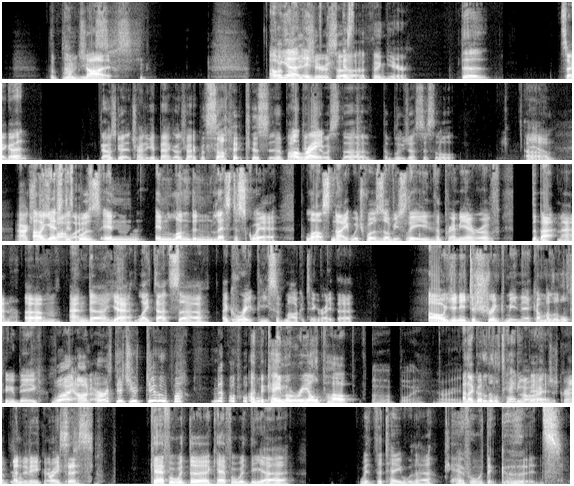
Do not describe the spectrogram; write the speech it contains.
the blue I'm not. Oh Puppy yeah, did it, shares a, uh, a thing here. the. Sorry, go ahead. I was good at trying to get back on track with Sonic because uh, Pup Oh, did right. show us the the blue justice little. Um, yeah. Actual Ah, yes, spotlight. this was in in London, Leicester Square last night, which was obviously the premiere of the Batman. Um, and uh, yeah, like that's uh, a great piece of marketing right there. Oh, you need to shrink me, Nick. I'm a little too big. What on earth did you do, Pup? No. I became a real pup, Oh boy. All right. and I got a little teddy oh, bear. I just grabbed Identity grabbed this. crisis. Careful with the careful with the uh with the table there. Careful with the goods.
